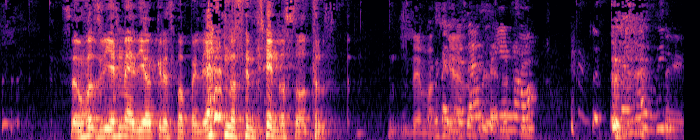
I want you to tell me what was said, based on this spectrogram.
Somos bien mediocres para pelearnos entre nosotros. Demasiado. Así, ¿no? Sí.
